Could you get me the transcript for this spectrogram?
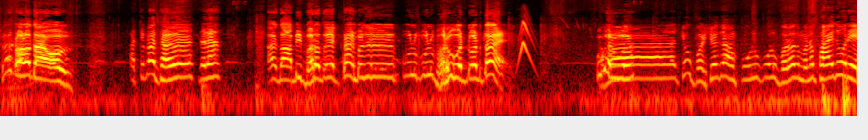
પેલો ડોળો થયો આ કેટલો થયો દલા આ દાબી ભરો તો એક ટાઈમ પછી પુલ પોલું ભરવું દોડ થાય. શું કરવું કેવું પડશે તો આમ પુલ પોલું ભરો તો મને ફાયદો રે.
